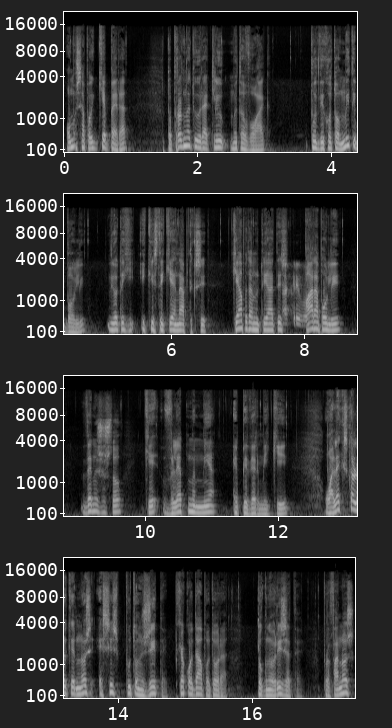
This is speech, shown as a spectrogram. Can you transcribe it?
Όμως από εκεί και πέρα, το πρόβλημα του Ηρακλείου με το ΒΟΑΚ, που διχοτομεί την πόλη, διότι έχει οικιστική ανάπτυξη και από τα νοτιά της πάρα πολύ, δεν είναι σωστό και βλέπουμε μια επιδερμική. Ο Αλέξης Καλοκαιρινός, εσείς που τον ζείτε πιο κοντά από τώρα, τον γνωρίζετε. Προφανώς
